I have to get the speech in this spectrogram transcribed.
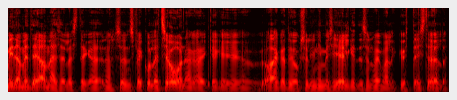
mida me teame sellest, ega noh, see on spekulatsioon, aga ikkagi aegade jooksul inimesi jälgides on võimalik üht-teist öelda.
